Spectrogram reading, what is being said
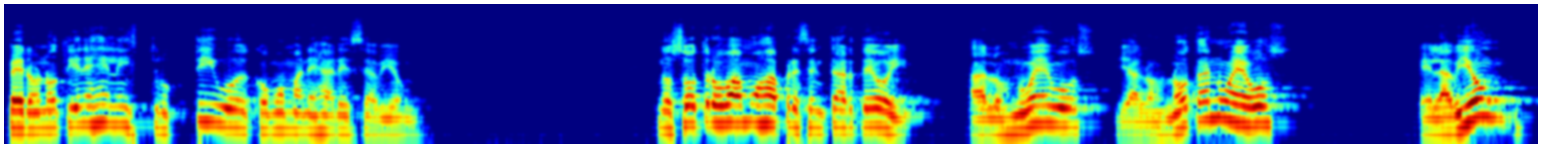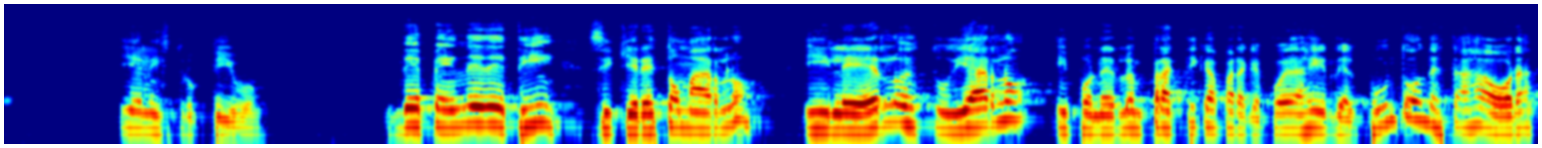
pero no tienes el instructivo de cómo manejar ese avión. Nosotros vamos a presentarte hoy a los nuevos y a los no tan nuevos el avión y el instructivo. Depende de ti si quieres tomarlo y leerlo, estudiarlo y ponerlo en práctica para que puedas ir del punto donde estás ahora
